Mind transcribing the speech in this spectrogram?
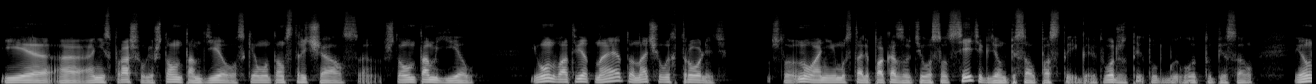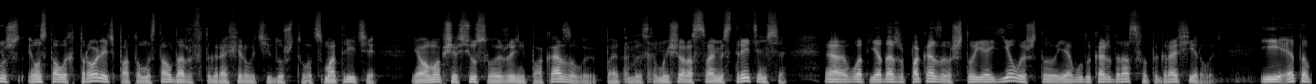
И а, они спрашивали, что он там делал, с кем он там встречался, что он там ел. И он в ответ на это начал их троллить что, ну, они ему стали показывать его соцсети, где он писал посты, и говорит, вот же ты тут был, вот ты писал. И он, и он стал их троллить потом, и стал даже фотографировать еду, что вот смотрите, я вам вообще всю свою жизнь показываю, поэтому если мы еще раз с вами встретимся, э, вот, я даже показываю, что я ел, и что я буду каждый раз фотографировать. И это,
